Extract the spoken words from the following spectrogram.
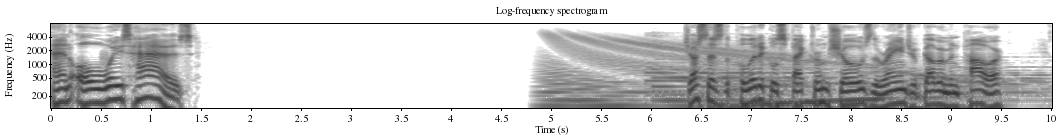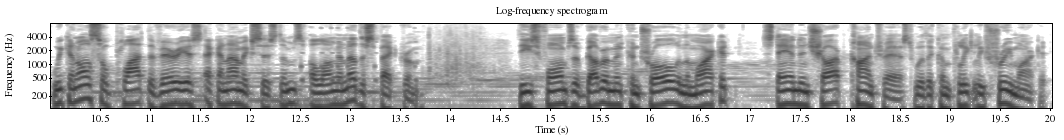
and always has. Just as the political spectrum shows the range of government power, we can also plot the various economic systems along another spectrum. These forms of government control in the market stand in sharp contrast with a completely free market.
